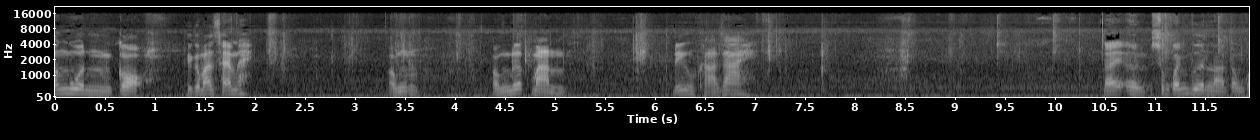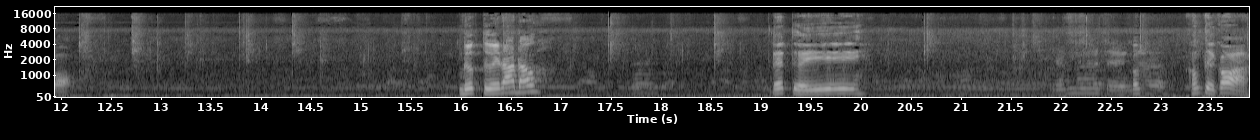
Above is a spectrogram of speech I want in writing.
uh, nguồn cỏ. Thì các bạn xem đây ống ống nước màn đi cũng khá dài. Đây ở xung quanh vườn là trồng cỏ. Nước tưới ra đâu? Để tưới không, không tưới cỏ à?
